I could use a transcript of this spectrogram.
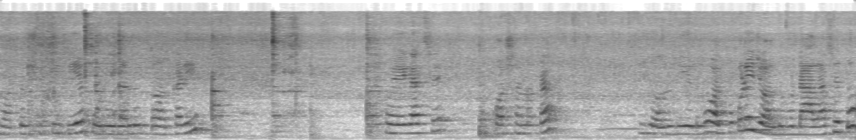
মটরশুঁটি দিয়ে পনির আলুর তরকারি। হয়ে গেছে কষানোটা। জল দিয়ে দেবো। অল্প করেই জল দেবো। ডাল আছে তো?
